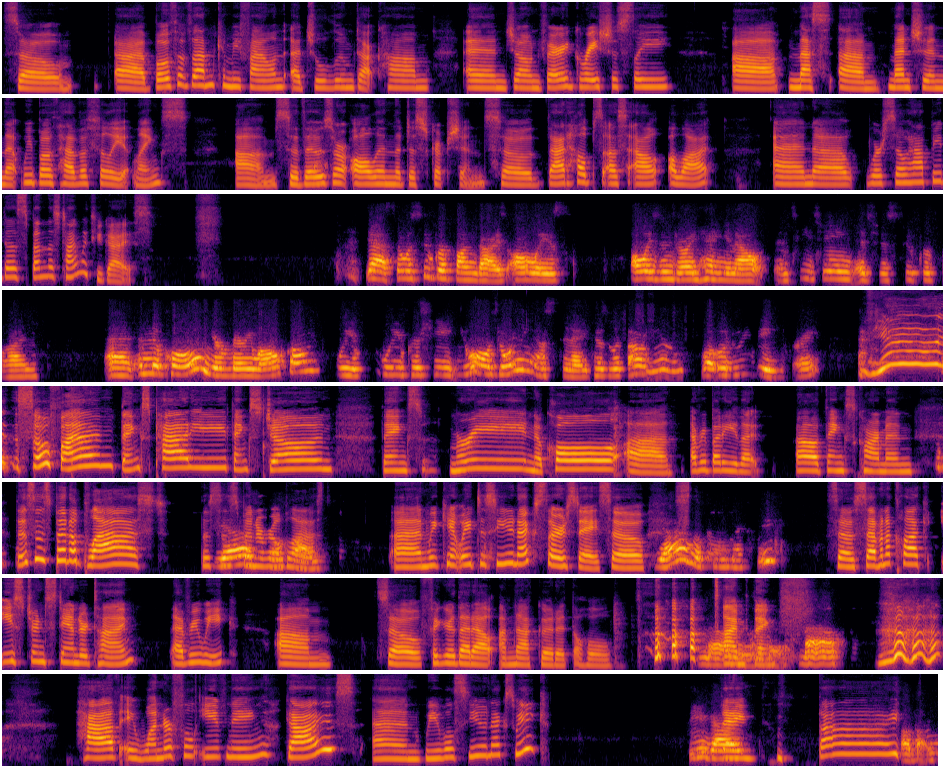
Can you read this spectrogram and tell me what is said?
So uh, both of them can be found at jewelloom.com and Joan very graciously uh, mess, um, mentioned that we both have affiliate links. Um, so those are all in the description. So that helps us out a lot. And uh, we're so happy to spend this time with you guys. Yes, it was super fun, guys. Always, always enjoyed hanging out and teaching. It's just super fun. And, and Nicole, you're very welcome. We we appreciate you all joining us today because without you, what would we be, right? Yeah, so fun. Thanks, Patty. Thanks, Joan. Thanks, Marie, Nicole, uh, everybody that. Oh, thanks, Carmen. This has been a blast. This has been a real so fun. blast. And we can't wait to see you next Thursday. So, Yeah, we'll see you next week. so seven o'clock Eastern Standard Time every week. Um, so figure that out. I'm not good at the whole time thing. Have a wonderful evening, guys, and we will see you next week. See you guys. Bye. Bye bye.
